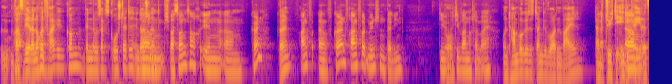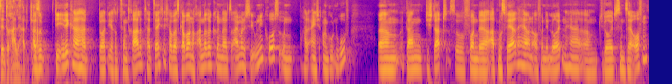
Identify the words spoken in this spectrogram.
was wäre noch in Frage gekommen, wenn du sagst Großstädte in Deutschland? Ähm, ich war sonst noch in ähm, Köln. Köln? Frank äh, Köln, Frankfurt, München, Berlin. Die, oh. die waren noch dabei. Und Hamburg ist es dann geworden, weil dann natürlich die Edeka ähm, ihre Zentrale hat. Klar. Also die Edeka hat dort ihre Zentrale tatsächlich, aber es gab auch noch andere Gründe. Also einmal ist die Uni groß und hat eigentlich auch einen guten Ruf. Ähm, dann die Stadt, so von der Atmosphäre her und auch von den Leuten her. Ähm, die Leute sind sehr offen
